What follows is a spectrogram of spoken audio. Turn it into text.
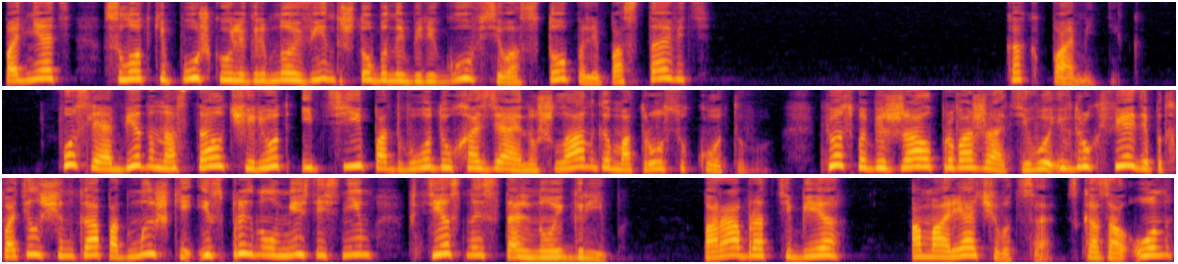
поднять с лодки пушку или грибной винт, чтобы на берегу в Севастополе поставить как памятник. После обеда настал черед идти под воду хозяину шланга, матросу Котову. Пес побежал провожать его, и вдруг Федя подхватил щенка под мышки и спрыгнул вместе с ним в тесный стальной гриб. «Пора, брат, тебе оморячиваться», — сказал он,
